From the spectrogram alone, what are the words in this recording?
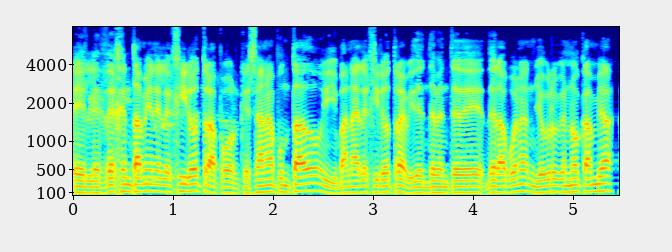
eh, les dejen también elegir otra porque se han apuntado y van a elegir otra, evidentemente, de, la buena, yo creo que no cambia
